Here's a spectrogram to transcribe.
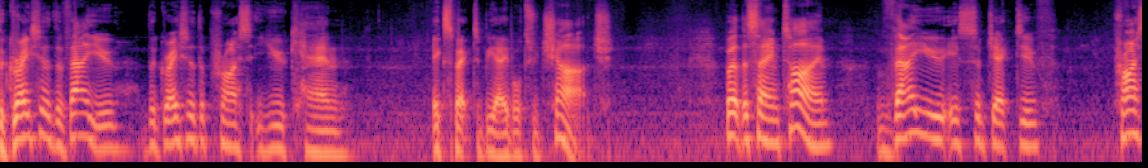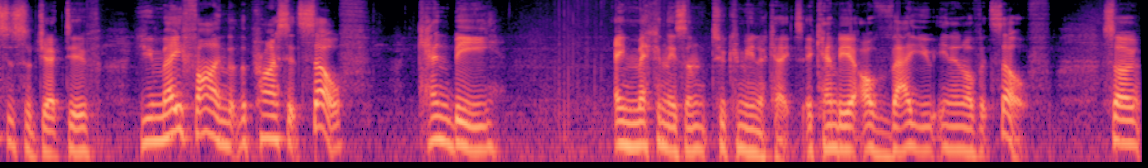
The greater the value, the greater the price you can expect to be able to charge. But at the same time, value is subjective, price is subjective, you may find that the price itself can be a mechanism to communicate. It can be of value in and of itself. So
